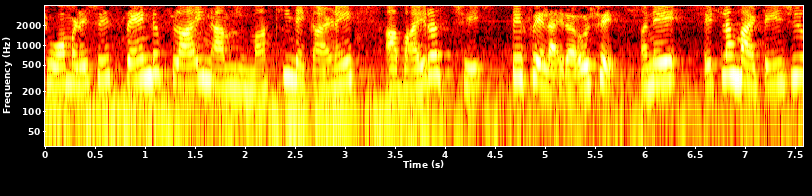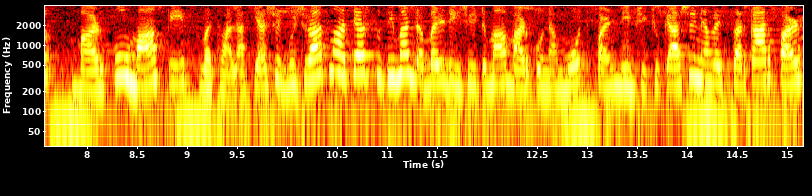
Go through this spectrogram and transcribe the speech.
જોવા મળે છે. સેન્ડ ફ્લાય નામની માખીને કારણે આ વાયરસ છે તે ફેલાઈ રહ્યો છે. અને એટલા માટે જ બાળકોમાં કેસ વધવા લાગ્યા છે. ગુજરાતમાં અત્યાર સુધીમાં ડબલ ડિજિટમાં બાળકોના મોત પણ નીપજી ચૂક્યા છે. અને હવે સરકાર પણ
